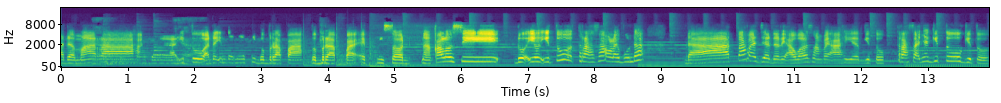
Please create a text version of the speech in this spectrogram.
ada marah, ya, ada ya. itu, ada intonasi beberapa beberapa episode. Nah, kalau si Doil itu terasa oleh Bunda datar aja dari awal sampai akhir gitu. Terasanya gitu gitu.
